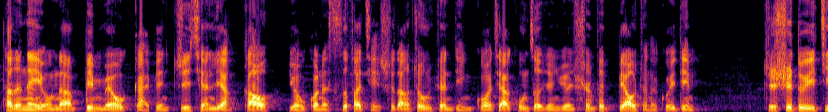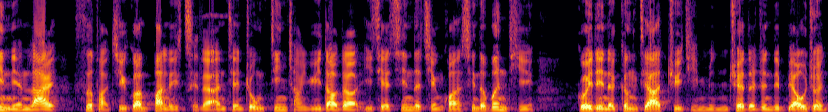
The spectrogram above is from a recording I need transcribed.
它的内容呢并没有改变之前两高有关的司法解释当中认定国家工作人员身份标准的规定，只是对于近年来司法机关办理此类案件中经常遇到的一些新的情况、新的问题，规定的更加具体明确的认定标准。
